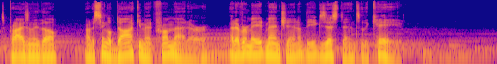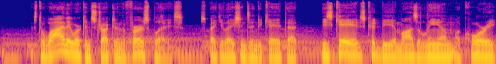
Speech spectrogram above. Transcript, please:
Surprisingly, though, not a single document from that era had ever made mention of the existence of the cave as to why they were constructed in the first place. Speculations indicate that these caves could be a mausoleum, a quarry,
